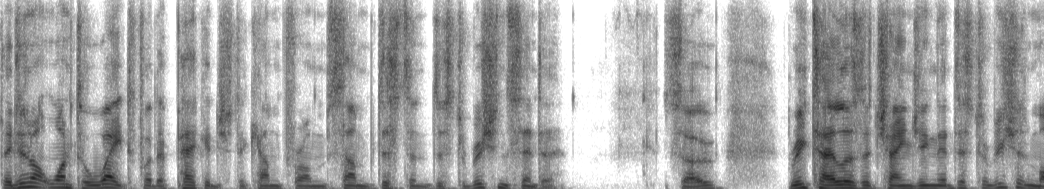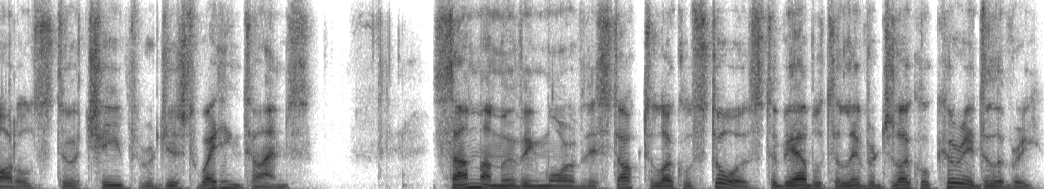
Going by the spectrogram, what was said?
They do not want to wait for the package to come from some distant distribution center. So, retailers are changing their distribution models to achieve reduced waiting times. Some are moving more of their stock to local stores to be able to leverage local courier delivery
